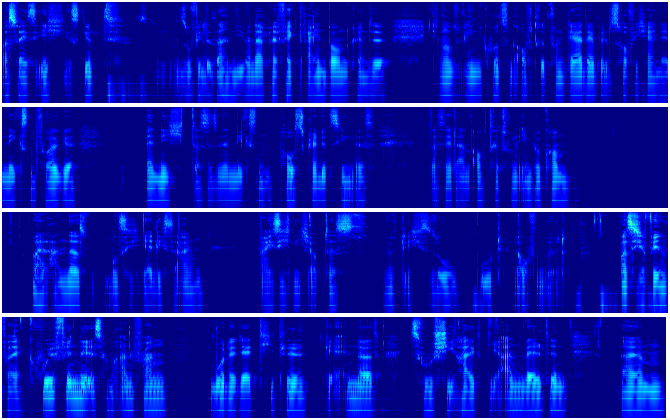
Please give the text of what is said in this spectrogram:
was weiß ich. Es gibt so viele Sachen, die man da perfekt einbauen könnte. Genauso wie einen kurzen Auftritt von Daredevil. Das hoffe ich ja in der nächsten Folge. Wenn nicht, dass es in der nächsten Post-Credit-Scene ist, dass wir da einen Auftritt von ihm bekommen. Weil anders, muss ich ehrlich sagen, weiß ich nicht, ob das wirklich so gut laufen wird. Was ich auf jeden Fall cool finde, ist am Anfang wurde der Titel geändert zu She-Hulk, die Anwältin ähm,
